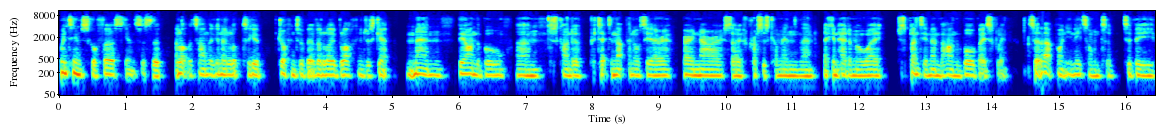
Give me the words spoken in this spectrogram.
when teams score first against us, that a lot of the time they're going to look to get drop into a bit of a low block and just get men behind the ball, um, just kind of protecting that penalty area, very narrow. So if crosses come in, then they can head them away. Just plenty of men behind the ball, basically. So at that point, you need someone to, to be,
